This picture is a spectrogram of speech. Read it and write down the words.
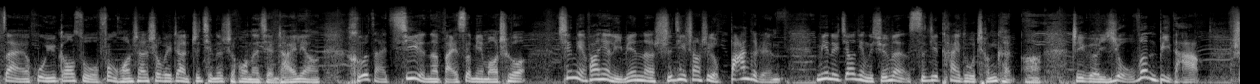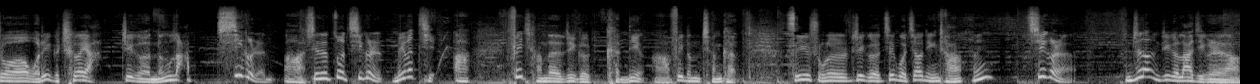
在沪渝高速凤凰山收费站执勤的时候呢，检查一辆核载七人的白色面包车，清点发现里面呢实际上是有八个人。面对交警的询问，司机态度诚恳啊，这个有问必答，说我这个车呀，这个能拉七个人啊，现在坐七个人没问题啊，非常的这个肯定啊，非常的诚恳。司机数了这个，结果交警一查，嗯，七个人，你知道你这个拉几个人啊？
